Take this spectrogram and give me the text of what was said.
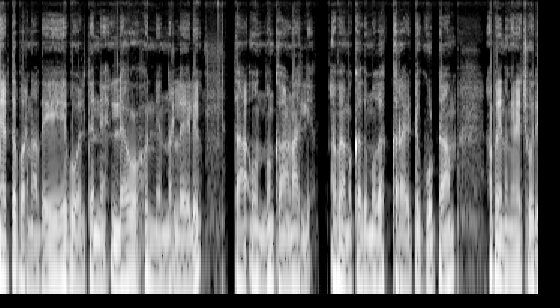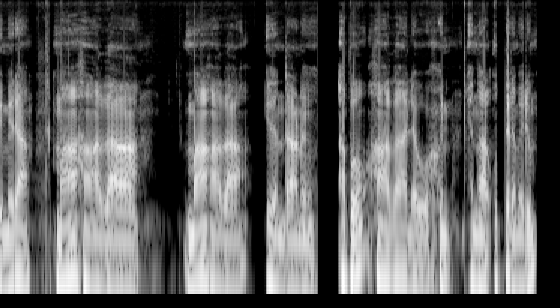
നേരത്തെ പറഞ്ഞ അതേപോലെ തന്നെ ലൗഹുൻ എന്നുള്ളതിൽ ത ഒന്നും കാണാനില്ല. അപ്പോൾ നമുക്കത് മുതക്കറായിട്ട് കൂട്ടാം. അപ്പോൾ ഇന്നിങ്ങനെ ചോദ്യം വരാം? മാ ഹാദാ മാ ഹാദാ ഇതെന്താണ്? അപ്പോൾ ഹാദാ ലൗഹുൻ എന്ന ഉത്തരം വരും.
